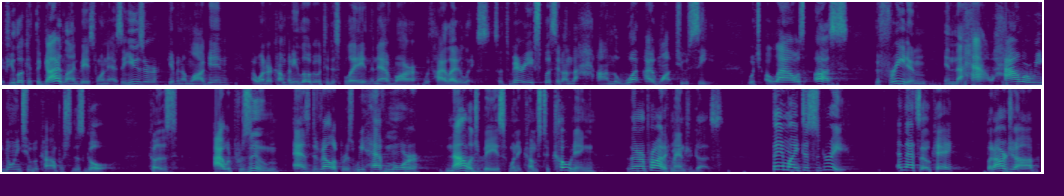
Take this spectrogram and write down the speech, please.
if you look at the guideline-based one, as a user, given I'm logged in, I want our company logo to display in the nav bar with highlighted links. So it's very explicit on the, on the what I want to see, which allows us the freedom in the how. How are we going to accomplish this goal? Because I would presume, as developers, we have more knowledge base when it comes to coding than our product manager does. They might disagree, and that's okay, but our job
